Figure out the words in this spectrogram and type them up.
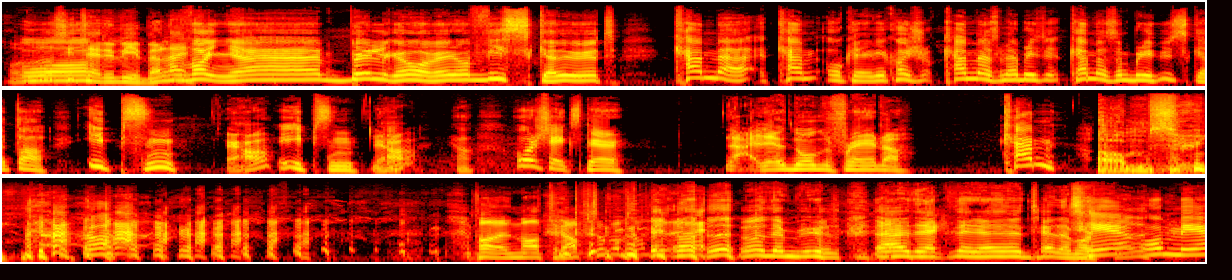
Og her. vannet bølger over og visker det ut. Hvem er, hvem, okay, vi kan, hvem, er som er blitt, hvem er som blir husket, da? Ibsen. Ja. Ibsen. Ja. Ja. Og Shakespeare. Nei, det er noen flere, da. Hvem? Amsund. Var det en mattrapp som kom? opp? Til og med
